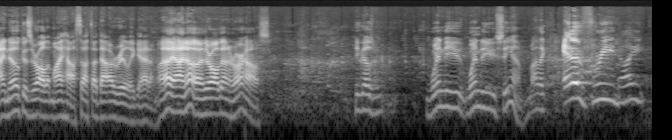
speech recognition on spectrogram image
I know because they're all at my house. I thought that would really get them. I, I know, and they're all down at our house. He goes, when do you when do you see him? I'm like, every night.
